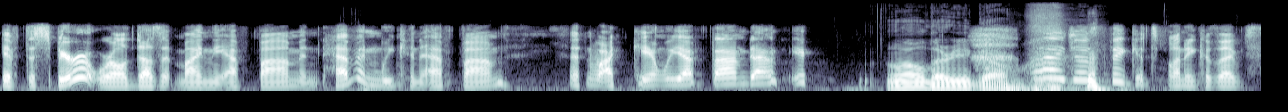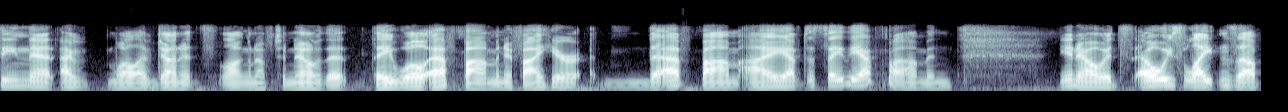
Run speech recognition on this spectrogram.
if the spirit world doesn't mind the f bomb, in heaven we can f bomb, then why can't we f bomb down here? Well, there you go. I just think it's funny because I've seen that. I've well, I've done it long enough to know that they will f bomb, and if I hear the f bomb, I have to say the f bomb, and you know, it's always lightens up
